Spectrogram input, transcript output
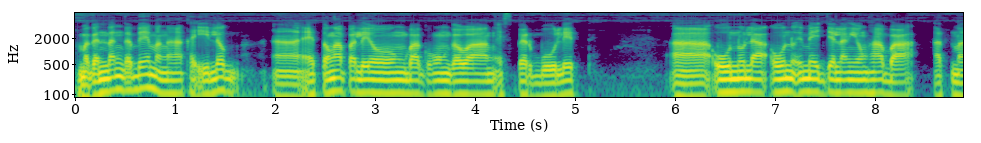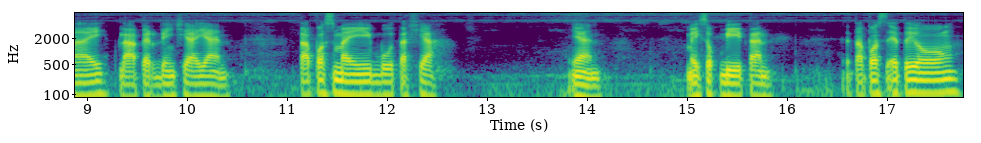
Magandang gabi mga kailog. Ah, ito nga pala yung bago kong gawang spare bullet. Ah, uno la, uno imedya lang yung haba at may flapper din siya yan. Tapos may butas siya. Yan. May sukbitan. Tapos ito yung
